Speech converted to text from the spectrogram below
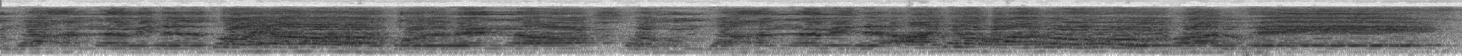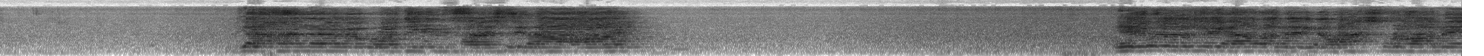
তখন জাহান্নামীদের দয়া করবেন না, তখন জাহান্নামীদের আরও বাড়বে। জাহান্নামে কঠিন শাস্তি দেওয়া হয়। এগুলো থেকে আমাদেরকে বাঁচতে হবে।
